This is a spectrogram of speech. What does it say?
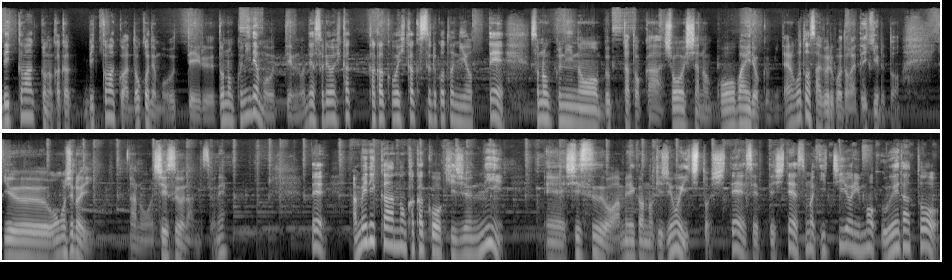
ビッグマックの価格ビッグマックはどこでも売っているどの国でも売っているのでそれを比較価格を比較することによってその国の物価とか消費者の購買力みたいなことを探ることができるという面白いあの指数なんですよね。でアメリカの価格を基準に、えー指数をアメリカの基準を1として設定してその1よりも上だと,、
